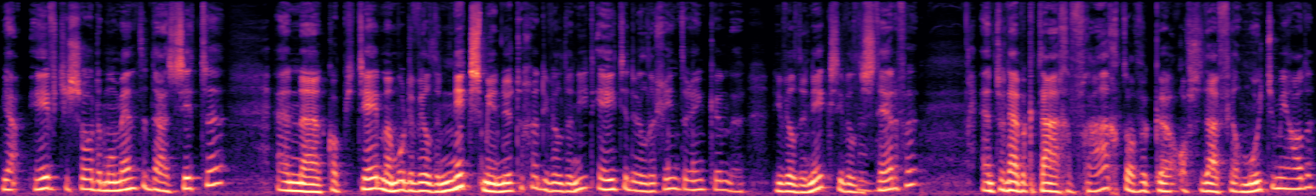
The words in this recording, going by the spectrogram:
ja eventjes zo de momenten daar zitten. En eh, een kopje thee. Mijn moeder wilde niks meer nuttigen. Die wilde niet eten, die wilde geen drinken. die wilde niks, die wilde Mhm. sterven. En toen heb ik het haar gevraagd of, ik, of ze daar veel moeite mee hadden.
